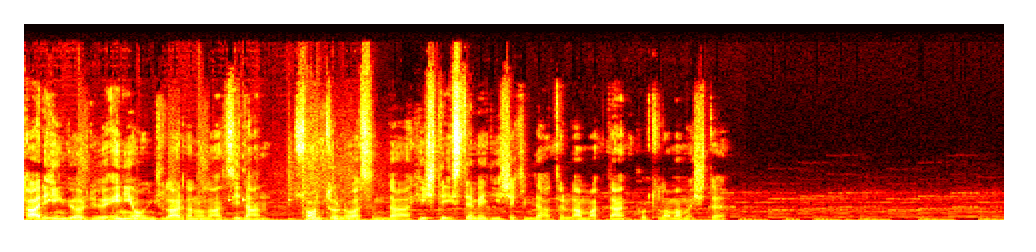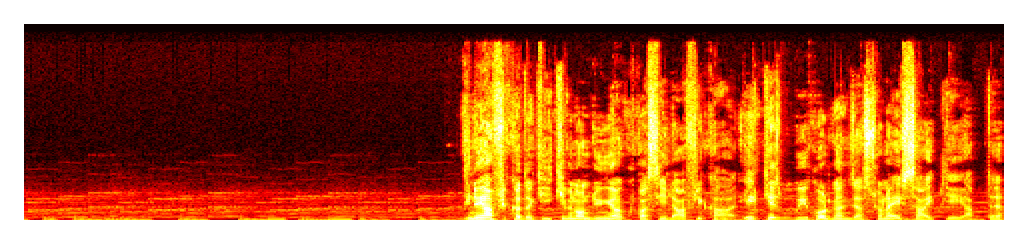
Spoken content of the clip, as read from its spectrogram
tarihin gördüğü en iyi oyunculardan olan Zidane, son turnuvasında hiç de istemediği şekilde hatırlanmaktan kurtulamamıştı. Güney Afrika'daki 2010 Dünya Kupası ile Afrika ilk kez bu büyük organizasyona ev sahipliği yaptı.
